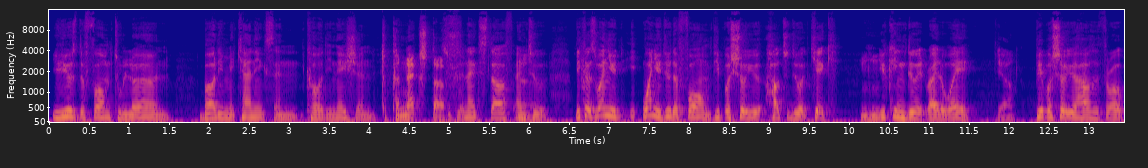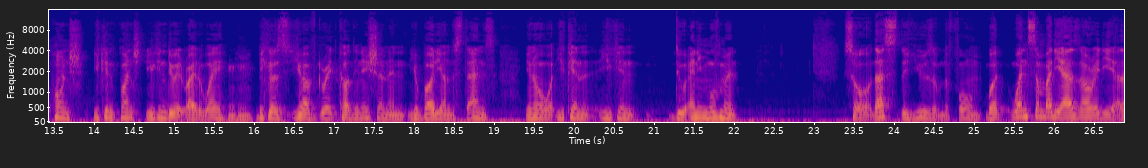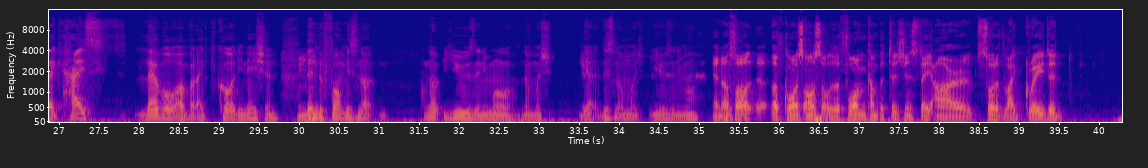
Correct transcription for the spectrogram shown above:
you use the form to learn body mechanics and coordination. To connect stuff. to connect stuff and to because when you when you do the form people show you how to do a kick. Mm-hmm. You can do it right away. Yeah. people show you how to throw a punch. You can punch you can do it right away mm-hmm. because you have great coordination and your body understands you know what you can you can do any movement. So that's the use of the form. But when somebody has already like high level of like coordination then mm-hmm. the form is not not used anymore not much yeah, there's not much use anymore And of, al- of course, also the form competitions, they are sort of like graded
